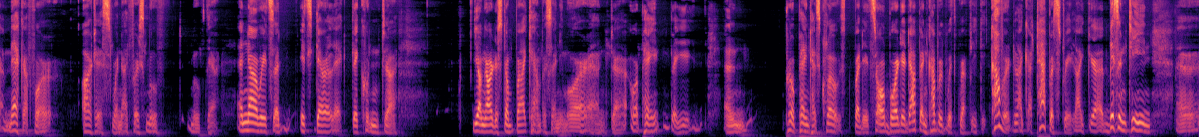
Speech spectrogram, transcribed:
uh, mecca for artists when I first moved moved there, and now it's a it's derelict. They couldn't. Uh, young artists don't buy canvas anymore, and uh, or paint. They and Pearl Paint has closed, but it's all boarded up and covered with graffiti. Covered like a tapestry, like a Byzantine uh,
